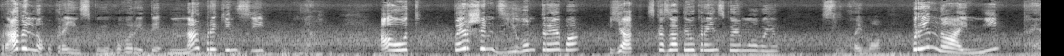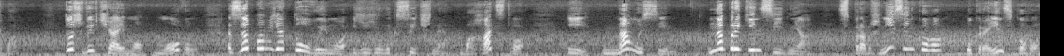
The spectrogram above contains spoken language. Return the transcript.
правильно українською говорити наприкінці дня. А от першим ділом треба як сказати українською мовою? Слухаймо, принаймні треба. Тож вивчаємо мову, запам'ятовуємо її лексичне багатство і нам усім наприкінці дня справжнісінького українського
